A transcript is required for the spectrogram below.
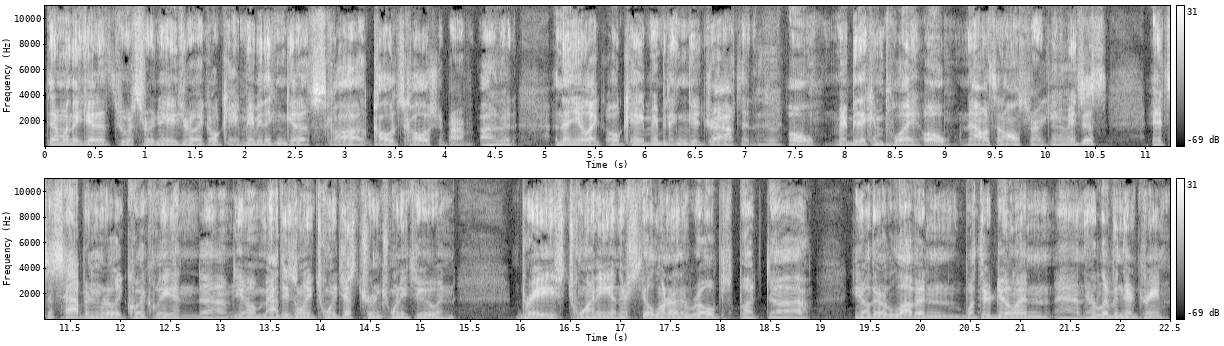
then when they get it to a certain age you're like okay maybe they can get a college scholarship out, out of it. And then you're like okay maybe they can get drafted. Oh maybe they can play. Oh now it's an all-star game. It just it just happened really quickly. And uh, you know matthew's only 20 just turned 22 and Brady's 20 and they're still learning the ropes, but uh, you know they're loving what they're doing and they're living their dream.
